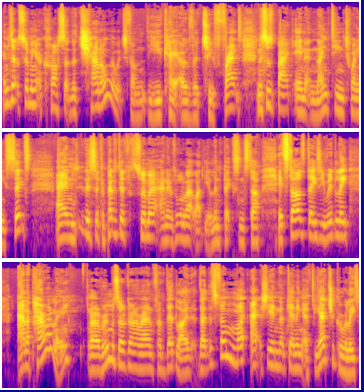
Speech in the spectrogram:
ends up swimming across the channel, which from the UK over to France. And this was back in 1926. And this is a competitive swimmer, and it was all about like the Olympics and stuff. It stars Daisy Ridley, and apparently uh, rumors are going around from Deadline that this film might actually end up getting a theatrical release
